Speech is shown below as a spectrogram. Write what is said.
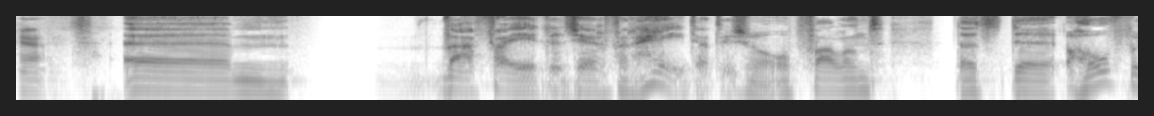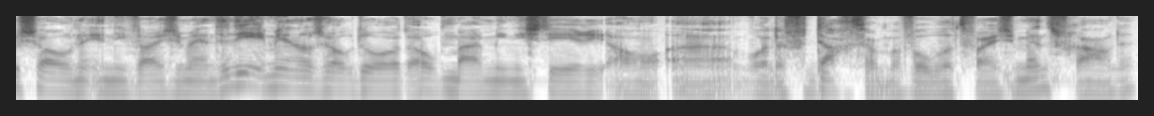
Ja. Ehm, waarvan je kunt zeggen van... hé, hey, dat is wel opvallend. Dat de hoofdpersonen in die faillissementen... die inmiddels ook door het Openbaar Ministerie al eh, worden verdacht... van bijvoorbeeld faillissementsfraude...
